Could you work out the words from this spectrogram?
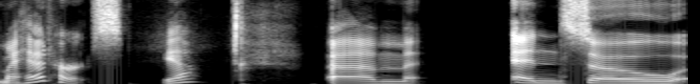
my head hurts. Yeah. Um, and so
